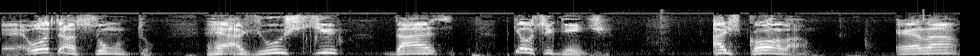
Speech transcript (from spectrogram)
É, outro assunto, reajuste das que é o seguinte, a escola, ela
